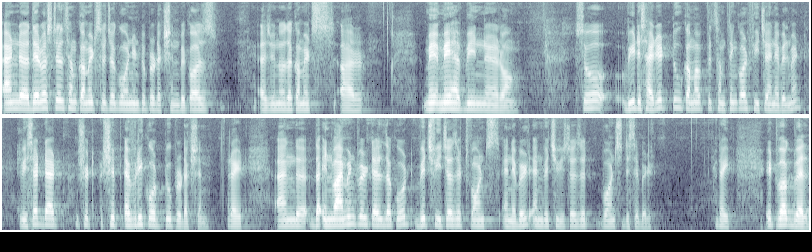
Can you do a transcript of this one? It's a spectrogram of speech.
And uh, there were still some commits which are going into production because, as you know, the commits are may, may have been uh, wrong. So we decided to come up with something called feature enablement. We said that you should ship every code to production, right? And uh, the environment will tell the code which features it wants enabled and which features it wants disabled. Right? It worked well.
